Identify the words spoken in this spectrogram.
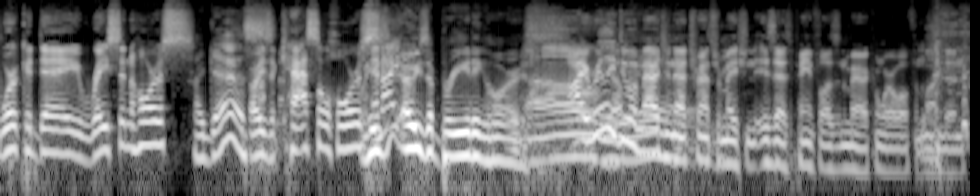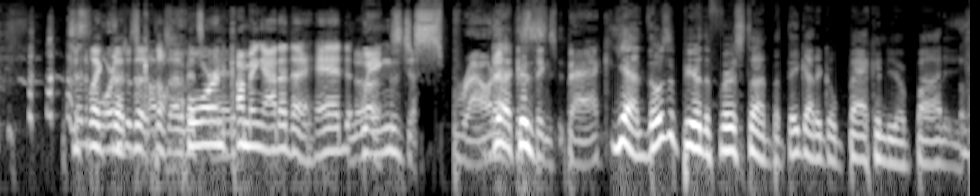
a workaday racing horse, I guess. or he's a castle horse. He's- And I- oh, he's a breeding horse. I really yeah. do imagine that transformation is as painful as an American Werewolf in London. just like horn the, just the, comes the out of its horn coming out of the head. Ugh. wings just sprout Yeah, out this 'cause- thing's back. yeah, those appear the first time, but they got to go back into your body.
